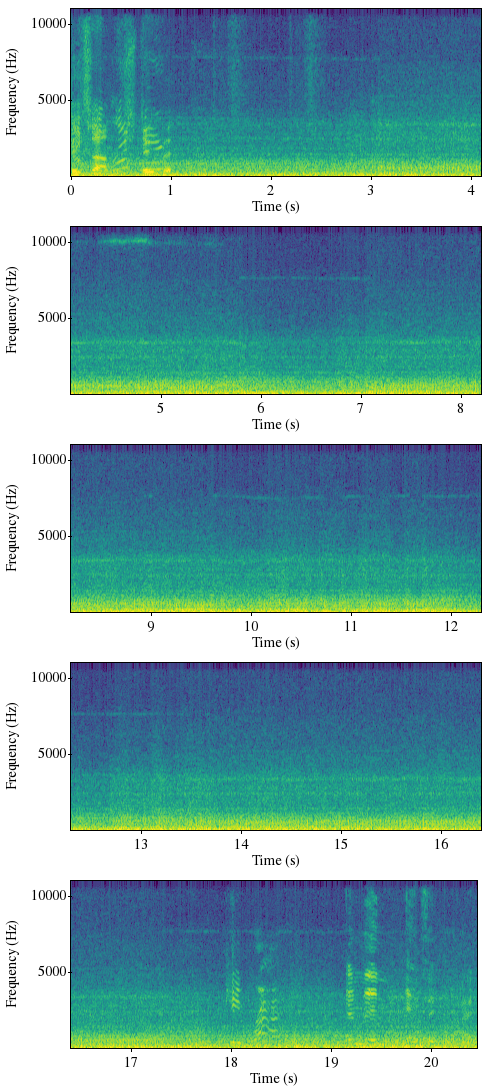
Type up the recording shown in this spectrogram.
Do something stupid. Keep right, and then exit right.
